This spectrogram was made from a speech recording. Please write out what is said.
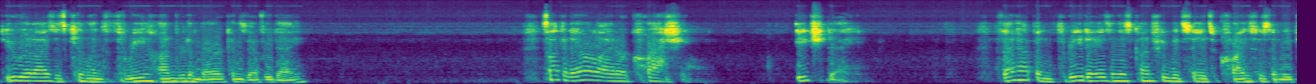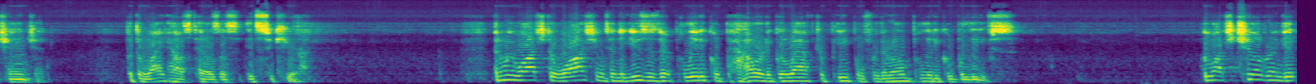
Do you realize it's killing 300 Americans every day? It's like an airliner crashing each day. If that happened three days in this country, we'd say it's a crisis and we'd change it. But the White House tells us it's secure. Then we watched a Washington that uses their political power to go after people for their own political beliefs. We watched children get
